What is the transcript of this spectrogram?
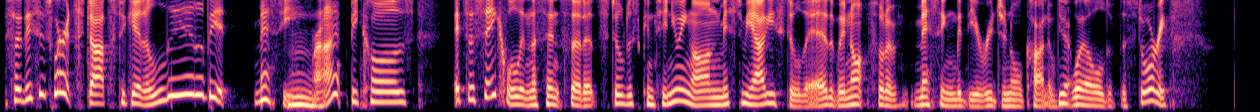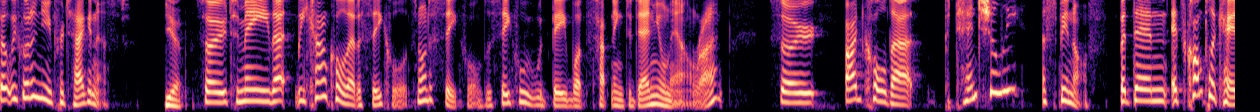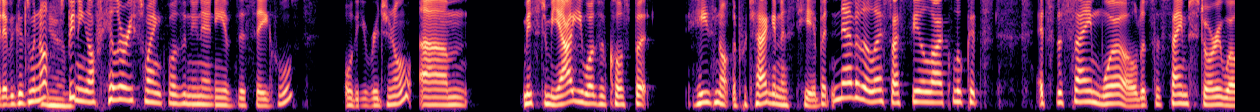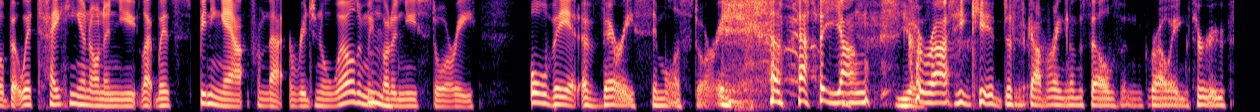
So this is where it starts to get a little bit messy, Mm. right? Because it's a sequel in the sense that it's still just continuing on. Mr. Miyagi's still there. That we're not sort of messing with the original kind of Yep. world of the story, but we've got a new protagonist. Yeah. So to me, that we can't call that a sequel. It's not a sequel. The sequel would be what's happening to Daniel now, right? So I'd call that potentially a spin-off. But then it's complicated because we're not Yeah. spinning off. Hilary Swank wasn't in any of the sequels or the original. Um, Mr. Miyagi was, of course, but he's not the protagonist here. But nevertheless, I feel like look, it's it's the same world, it's the same story world, but we're taking it on a new, like we're spinning out from that original world, and we've got a hmm. new story albeit a very similar story about a young Yes. karate kid discovering themselves and growing through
